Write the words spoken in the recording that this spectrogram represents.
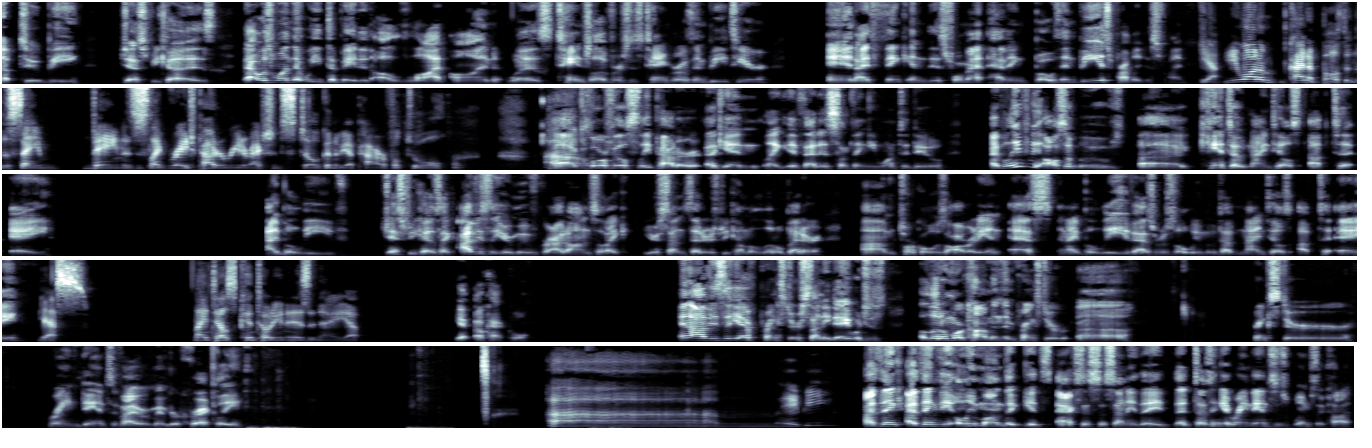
up to B just because that was one that we debated a lot on was Tangela versus Tangrowth in B tier. And I think in this format, having both in B is probably just fine. Yeah, you want them kind of both in the same vein. It's just like Rage Powder Redirection still going to be a powerful tool. Uh, Um, chlorophyll sleep powder, again, like if that is something you want to do. I believe we also moved uh, Kanto Ninetales up to A. I believe. Just because, like, obviously you remove Groudon, so, like, your Sunsetters become a little better. Um, Torkoal was already an S, and I believe as a result we moved up Ninetales up to A. yes. Ninetales Kantonian is an A, yep. Yep, okay, cool. And obviously you have Prankster Sunny Day, which is a little more common than Prankster uh Prankster Rain Dance, if I remember correctly. Um, maybe? I think I think the only mon that gets access to Sunny Day that doesn't get Rain Dance is Whimsicott.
